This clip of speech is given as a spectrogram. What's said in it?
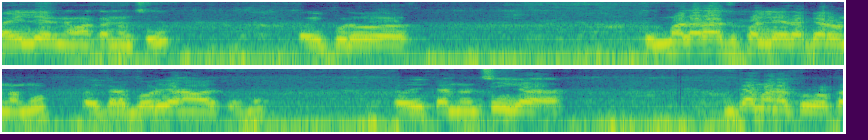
బయలుదేరినాం అక్కడ నుంచి. సో ఇప్పుడు తుమ్మలరాజుపల్లి దగ్గర ఉన్నాము. సో ఇక్కడ బోర్డు కనబడుతుంది. సో ఇక్కడ నుంచి ఇక ఇంకా మనకు ఒక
